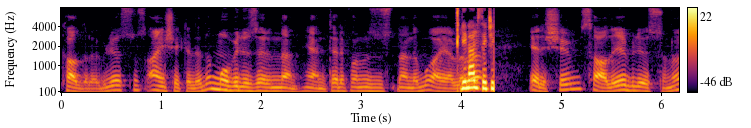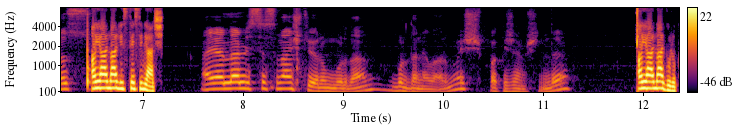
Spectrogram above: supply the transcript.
kaldırabiliyorsunuz. Aynı şekilde de mobil üzerinden yani telefonunuz üstünden de bu ayarlara Genel seçik. erişim sağlayabiliyorsunuz. Ayarlar listesini aç. Ayarlar listesini aç diyorum buradan. Burada ne varmış? Bakacağım şimdi. Ayarlar grup.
